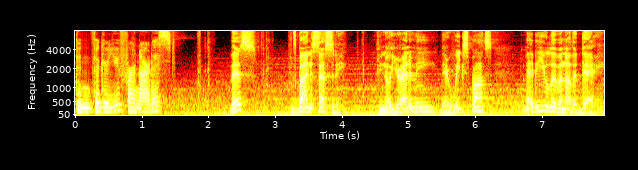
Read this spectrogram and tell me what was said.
Didn't figure you for an artist. This? It's by necessity. If you know your enemy, their weak spots, maybe you live another day.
